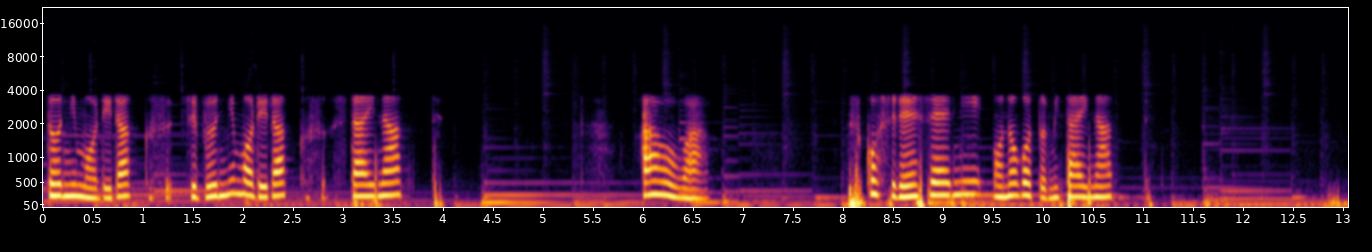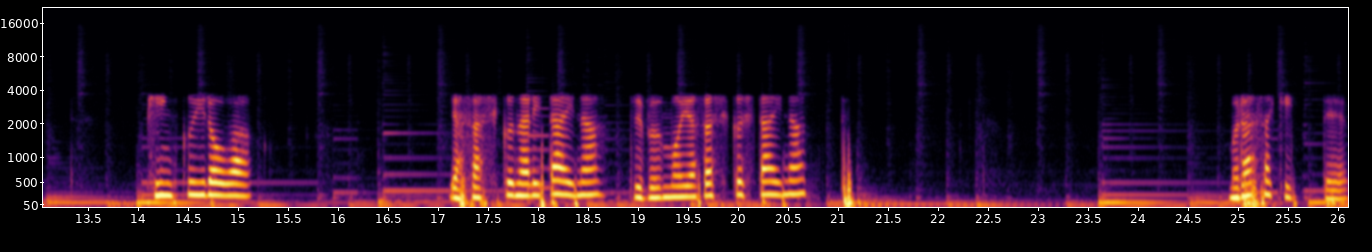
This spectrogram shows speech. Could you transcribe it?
人にもリラックス、自分にもリラックスたいなって。青は少し冷静に物事見たいなって。ピンク色は優しくなりたいな、自分も優しくしたいなって。紫って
